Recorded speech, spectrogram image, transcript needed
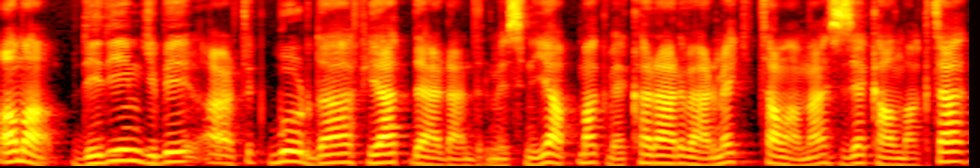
Ama dediğim gibi artık burada fiyat değerlendirmesini yapmak ve karar vermek tamamen size kalmakta.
